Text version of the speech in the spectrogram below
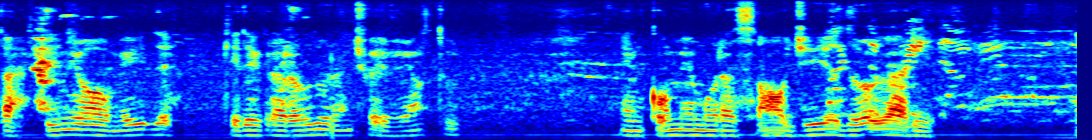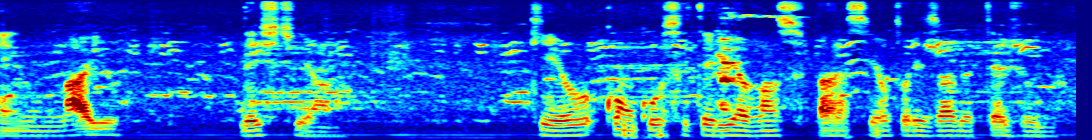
Tarquínio Almeida, que declarou durante o evento em comemoração ao Dia do Gari em maio deste ano, que o concurso teria avanço para ser autorizado até julho.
